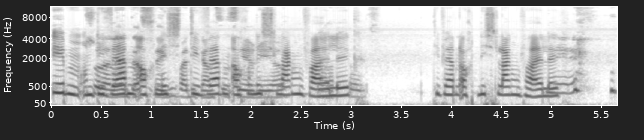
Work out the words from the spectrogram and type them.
Eben, und Schon die werden auch nicht, die, die werden auch nicht Serie langweilig. perfekt. Die werden auch nicht langweilig. Nee.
